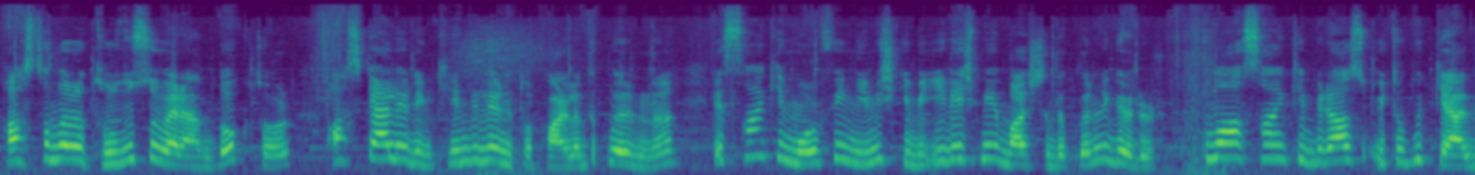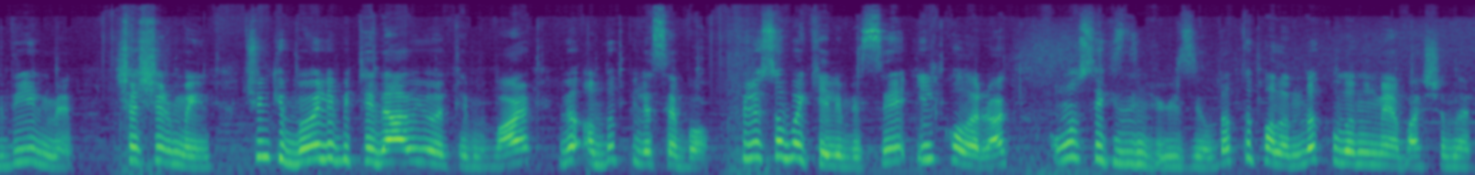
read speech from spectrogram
hastalara tuzlu su veren doktor, askerlerin kendilerini toparladıklarını ve sanki morfin yemiş gibi iyileşmeye başladıklarını görür. Kulağa sanki biraz ütopik geldi değil mi? Şaşırmayın çünkü böyle bir tedavi yöntemi var ve adı plasebo. Plasebo kelimesi ilk olarak 18. yüzyılda tıp alanında kullanılmaya başlanır.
